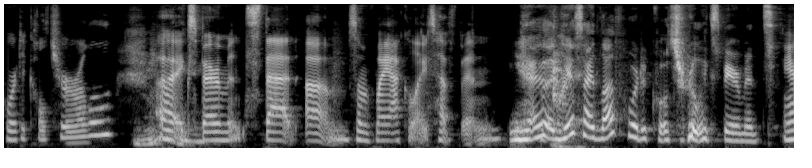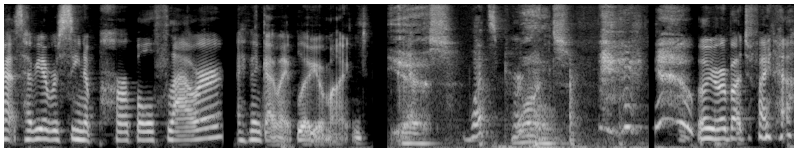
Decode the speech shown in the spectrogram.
horticultural uh, experiments that um, some of my acolytes have been. Yeah, yes, I love horticultural experiments. Yes. Have you ever seen a purple flower? I think I might blow your mind. Yes. What's purple? Once. well, you're about to find out.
